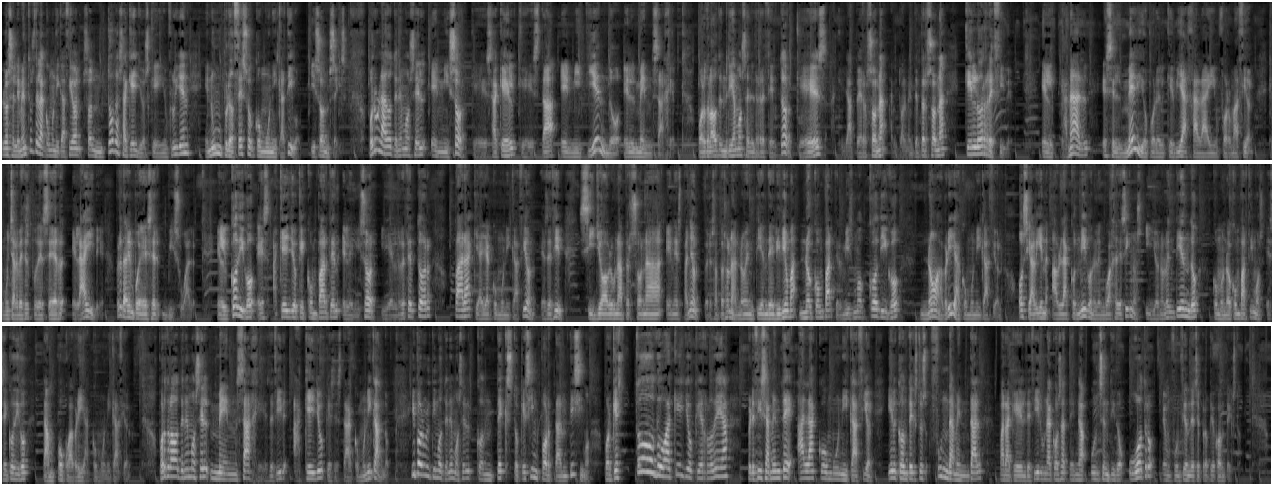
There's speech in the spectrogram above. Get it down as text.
Los elementos de la comunicación son todos aquellos que influyen en un proceso comunicativo, y son seis. Por un lado tenemos el emisor, que es aquel que está emitiendo el mensaje. Por otro lado tendríamos el receptor, que es aquella persona, habitualmente persona, que lo recibe. El canal es el medio por el que viaja la información, que muchas veces puede ser el aire, pero también puede ser visual. El código es aquello que comparten el emisor y el receptor para que haya comunicación. Es decir, si yo hablo una persona en español, pero esa persona no entiende el idioma, no comparte el mismo código, no habría comunicación. O si alguien habla conmigo en el lenguaje de signos y yo no lo entiendo, como no compartimos ese código, tampoco habría comunicación. Por otro lado tenemos el mensaje, es decir, aquello que se está comunicando. Y por último tenemos el contexto, que es importantísimo, porque es todo aquello que rodea precisamente a la comunicación. Y el contexto es fundamental para que el decir una cosa tenga un sentido u otro en función de ese propio contexto.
